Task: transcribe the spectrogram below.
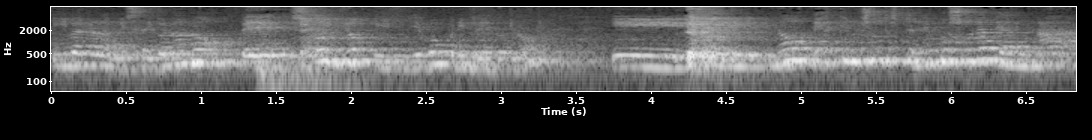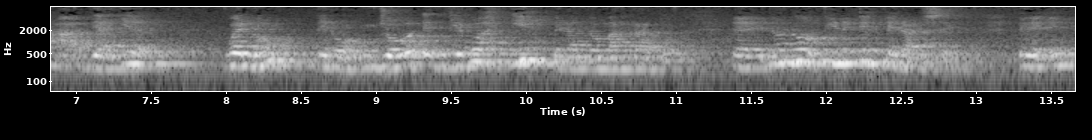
Y van a la mesa. Digo, no, no, eh, soy yo que llevo primero, ¿no? Y, no, es que nosotros tenemos hora de, a- a- de ayer. Bueno, pero yo llevo aquí esperando más rato. Eh, no, no, tiene que esperarse. Eh, eh,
